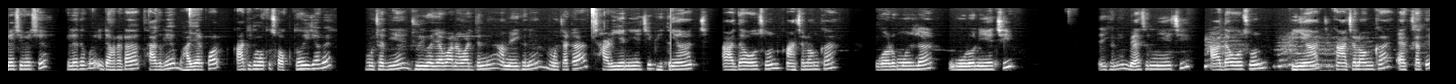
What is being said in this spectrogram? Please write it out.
বেছে বেছে ফেলে দেবো। এই ডাঁটাটা থাকলে ভাজার পর কাঠির মতো শক্ত হয়ে যাবে। মোচা দিয়ে ঝুড়ি ভাজা বানাবার জন্য আমি এইখানে মোচাটা ছাড়িয়ে নিয়েছি। পেঁয়াজ, আদা, রসুন, কাঁচা লঙ্কা, গরম মশলার গুঁড়ো নিয়েছি। এইখানে বেসন নিয়েছি। আদা, রসুন, পেঁয়াজ, কাঁচা লঙ্কা একসাথে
